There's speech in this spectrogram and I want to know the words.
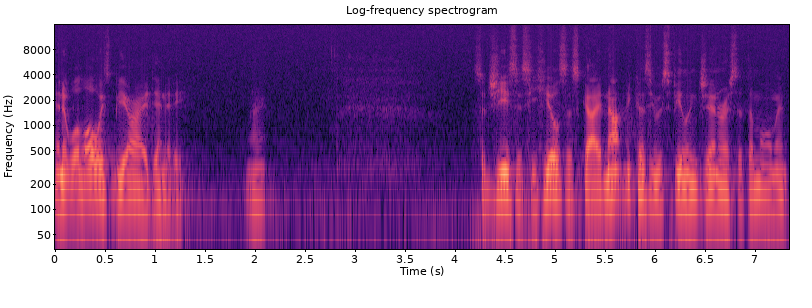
and it will always be our identity. Right? So Jesus, he heals this guy not because he was feeling generous at the moment,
